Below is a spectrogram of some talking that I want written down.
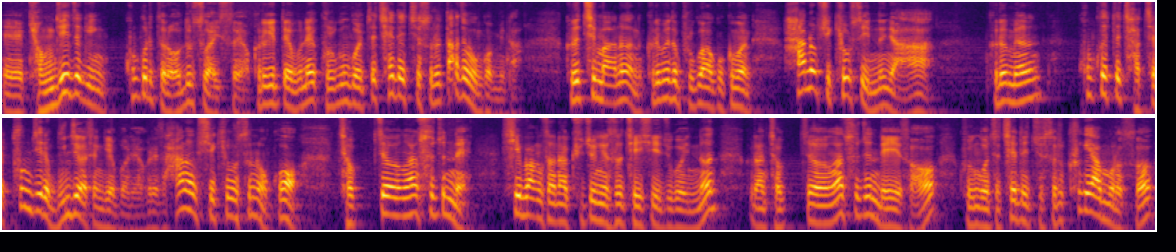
예, 경제적인 콘크리트를 얻을 수가 있어요. 그렇기 때문에 굵은 골재 최대 치수를 따져본 겁니다. 그렇지만은 그럼에도 불구하고 그러면 한없이 키울 수 있느냐? 그러면 콘크리트 자체 품질에 문제가 생겨버려요. 그래서 한없이 키울 수는 없고 적정한 수준 내 시방서나 규정에서 제시해주고 있는 그런 적정한 수준 내에서 골재 최대 치수를 크게 함으로써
